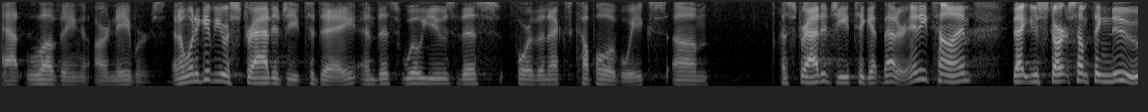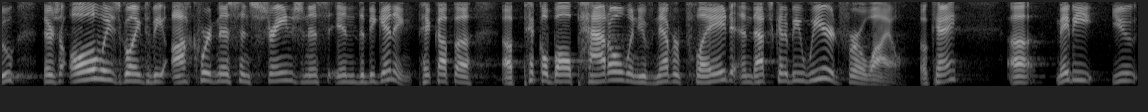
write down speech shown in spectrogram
at loving our neighbors. And I want to give you a strategy today, and this we'll use this for the next couple of weeks. Um, a strategy to get better. Anytime that you start something new, there's always going to be awkwardness and strangeness in the beginning. Pick up a, a pickleball paddle when you've never played, and that's going to be weird for a while, okay? Uh, maybe you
